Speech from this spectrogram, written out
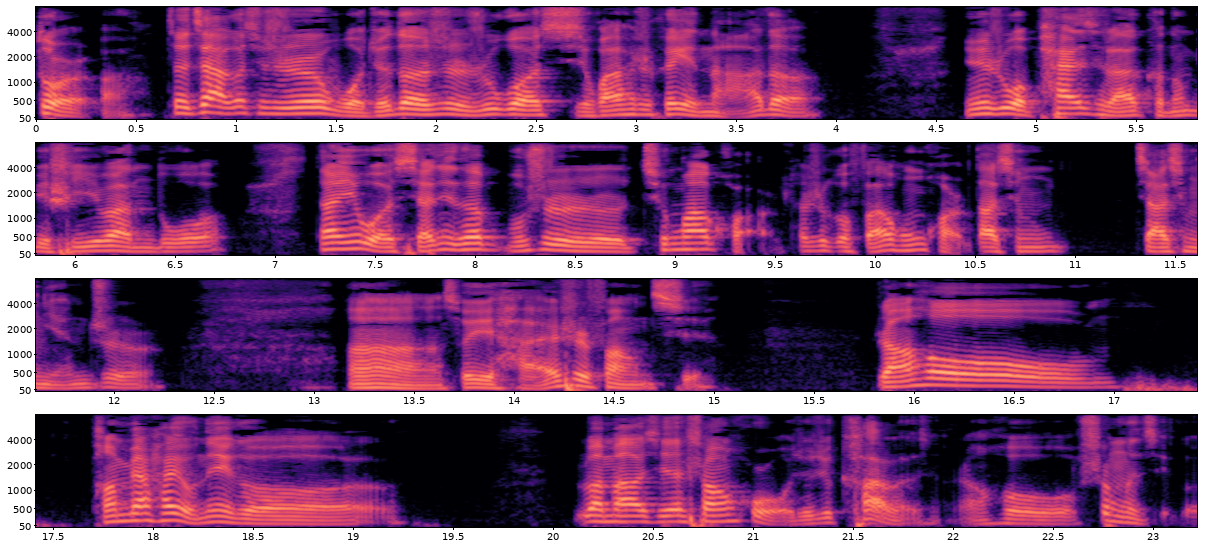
对儿啊，这价格其实我觉得是，如果喜欢还是可以拿的，因为如果拍起来可能比十一万多，但因为我嫌弃它不是青花款，它是个矾红款，大清嘉庆年制。啊，所以还是放弃。然后旁边还有那个乱八些商户，我就去看了一下，然后剩了几个，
